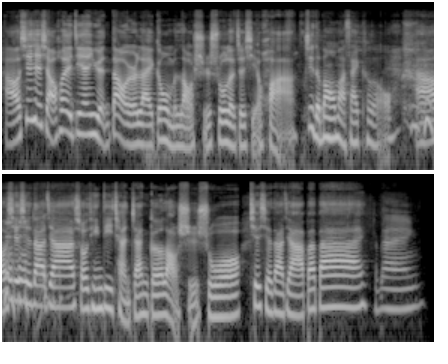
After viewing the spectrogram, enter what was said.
好，谢谢小慧今天远道而来跟我们老师说了这些话，记得帮我马赛克哦。好，谢谢大家收听地产詹哥老实说，谢谢大家，拜拜，拜拜。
